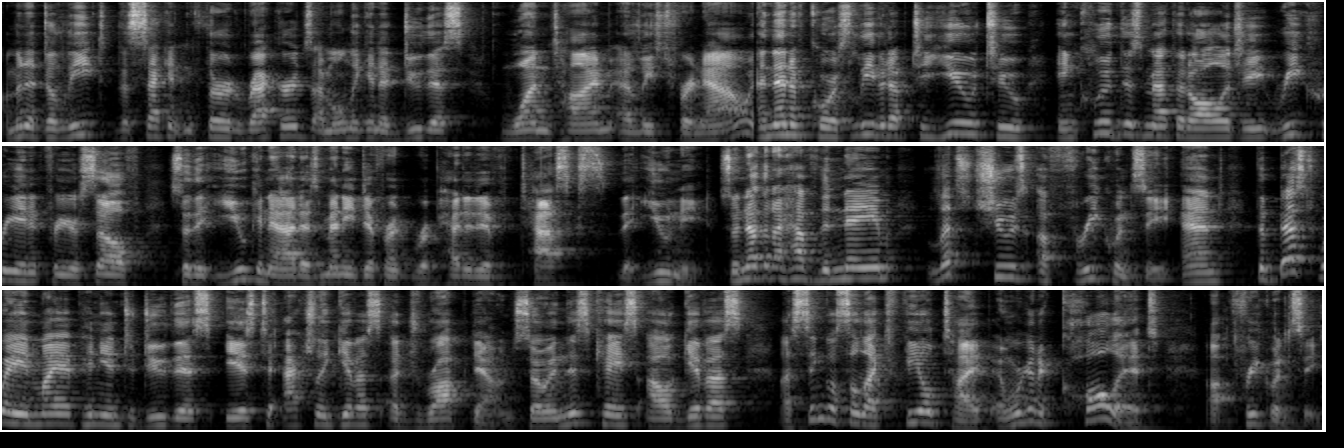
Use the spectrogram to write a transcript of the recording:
I'm gonna delete the second and third records. I'm only gonna do this one time, at least for now. And then of course, leave it up to you to include this methodology, recreate it for yourself so that you can add as many different repetitive tasks that you need. So now that I have the name, let's choose a frequency. And the best way, in my opinion, to do this is to actually give us a dropdown. So in this case, I'll give us a single select field type and we're gonna call it uh, frequency.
